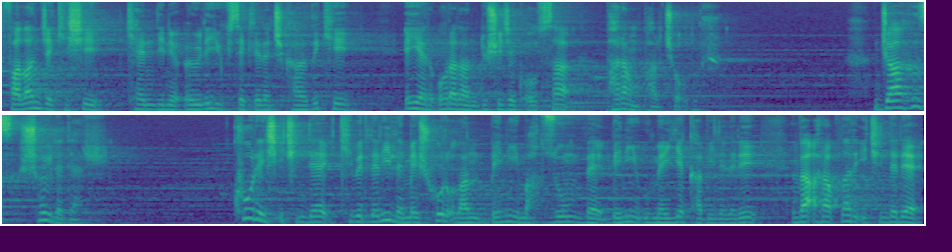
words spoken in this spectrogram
falanca kişi kendini öyle yükseklere çıkardı ki eğer oradan düşecek olsa paramparça olur. Cahız şöyle der. Kureş içinde kibirleriyle meşhur olan Beni Mahzum ve Beni Umeyye kabileleri ve Araplar içinde de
